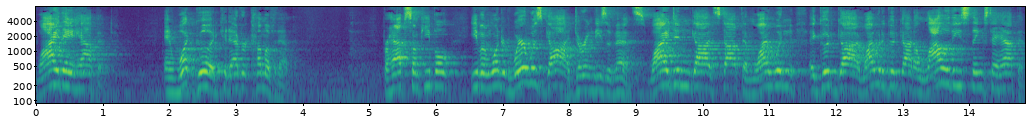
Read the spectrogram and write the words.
why they happened and what good could ever come of them. Perhaps some people even wondered where was God during these events? Why didn't God stop them? Why wouldn't a good God, why would a good God allow these things to happen?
